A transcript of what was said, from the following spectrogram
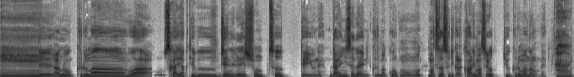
えー、であの車はスカイアクティブジェネレーション2っていうね第二世代に車このもマツダ3から変わりますよっていう車なのね。はい。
